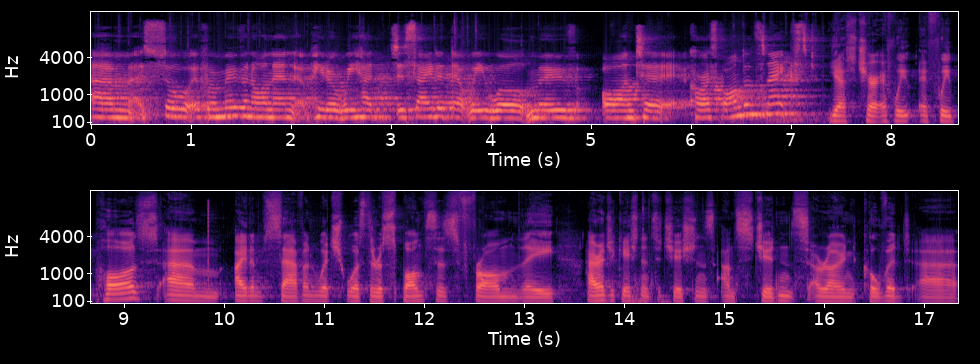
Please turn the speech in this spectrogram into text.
Um, so if we're moving on then, Peter, we had decided that we will move on to correspondence next. Yes, Chair. If we if we pause um, item seven, which was the responses from the higher education institutions and students around COVID. Uh,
